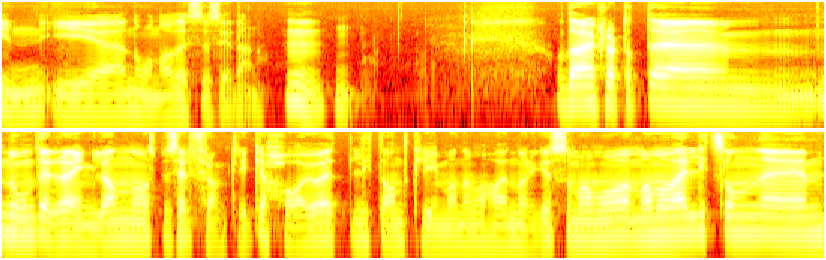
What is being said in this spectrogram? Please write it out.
inn i eh, noen av disse siderne. Mm. Mm. Og da er det klart at eh, Noen deler av England og spesielt Frankrike har jo et litt annet klima enn man har i Norge. Så man må, man må være litt sånn eh,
